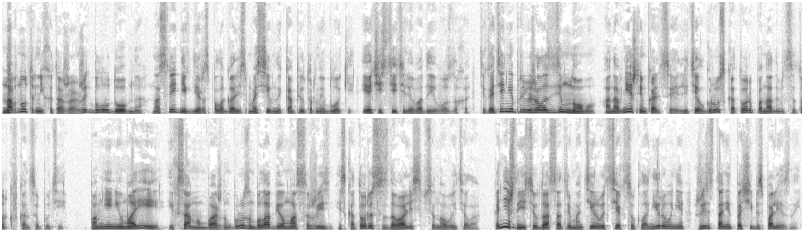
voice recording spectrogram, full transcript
На внутренних этажах жить было удобно. На средних, где располагались массивные компьютерные блоки и очистители воды и воздуха, тяготение приближалось к земному, а на внешнем кольце летел груз, который понадобится только в конце пути. По мнению Марии, их самым важным грузом была биомасса жизнь, из которой создавались все новые тела. Конечно, если удастся отремонтировать секцию клонирования, жизнь станет почти бесполезной.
